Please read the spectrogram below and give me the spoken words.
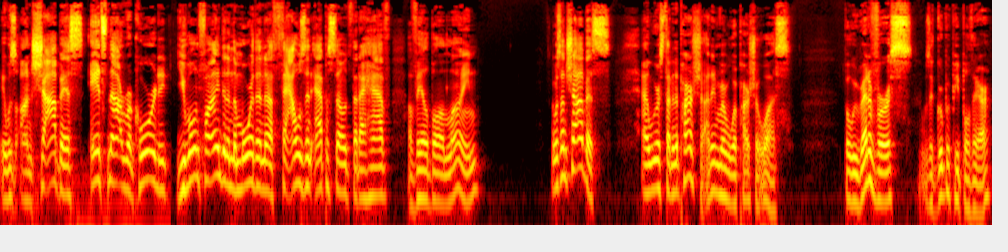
it was on Shabbos. It's not recorded. You won't find it in the more than a thousand episodes that I have available online. It was on Shabbos. And we were studying the Parsha. I didn't remember what Parsha it was. But we read a verse. It was a group of people there.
